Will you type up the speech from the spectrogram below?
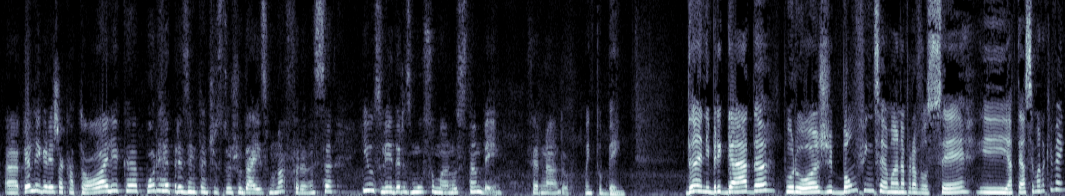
uh, pela Igreja Católica, por representantes do judaísmo na França e os líderes muçulmanos também. Fernando. Muito bem. Dani, obrigada por hoje. Bom fim de semana para você e até a semana que vem.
